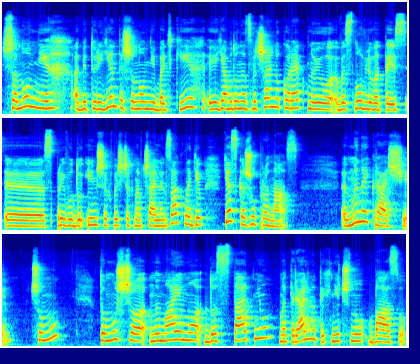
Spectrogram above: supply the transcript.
Шановні абітурієнти, шановні батьки, е, я буду надзвичайно коректною висловлюватись е, з приводу інших вищих навчальних закладів. Я скажу про нас. Е, Ми найкращі. Чому? Тому що ми маємо достатню матеріально-технічну базу.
